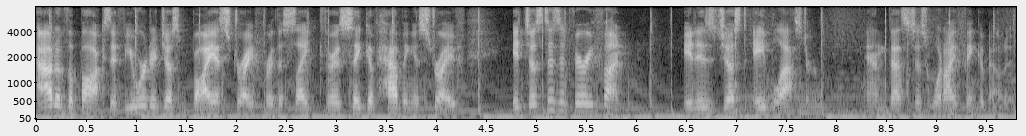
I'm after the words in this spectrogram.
out of the box, if you were to just buy a Strife for the, sake, for the sake of having a Strife, it just isn't very fun. It is just a blaster and that's just what I think about it.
